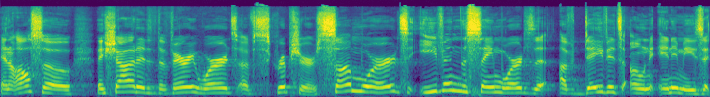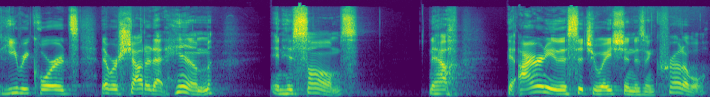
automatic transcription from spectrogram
And also, they shouted the very words of Scripture. Some words, even the same words that, of David's own enemies that he records that were shouted at him in his Psalms. Now, the irony of this situation is incredible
